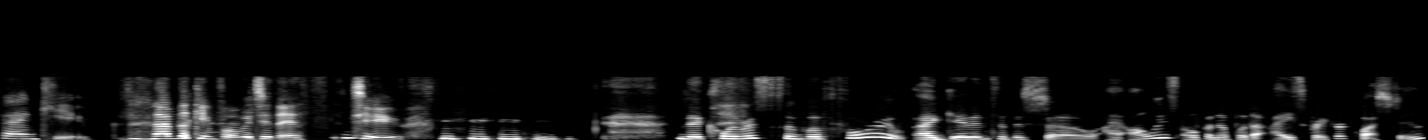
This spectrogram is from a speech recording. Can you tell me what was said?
Thank you. I'm looking forward to this too. now, Clarissa, before I get into the show, I always open up with an icebreaker question.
